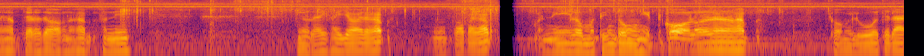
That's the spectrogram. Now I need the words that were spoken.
นะครับ แต่ละดอกนะครับวันนี้เหนื่อยไรใครย้อยแล้วครับต่อไปครับ วันนี้เรามาถึงดงเห็ดก่อเราแล้วนะครับ ก็ไม่รู้ว่าจะได้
